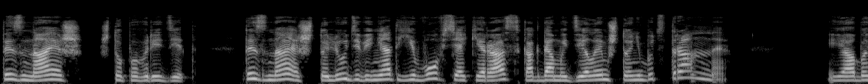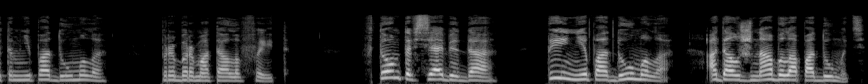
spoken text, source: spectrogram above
Ты знаешь, что повредит. Ты знаешь, что люди винят его всякий раз, когда мы делаем что-нибудь странное. Я об этом не подумала, пробормотала Фейт. В том-то вся беда. Ты не подумала, а должна была подумать.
